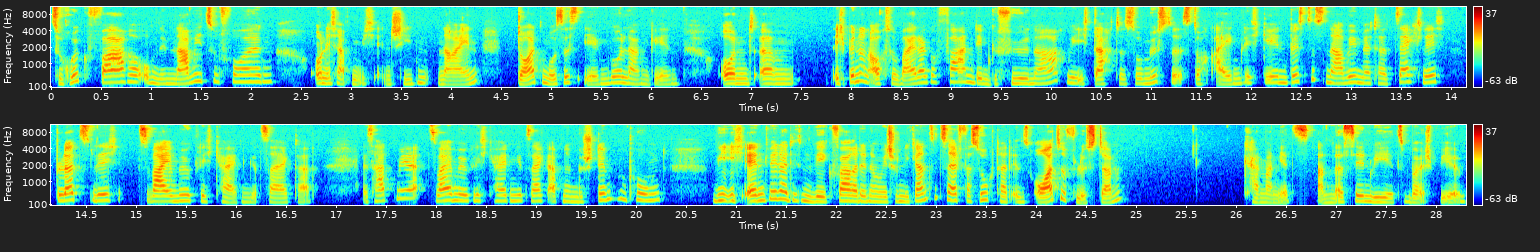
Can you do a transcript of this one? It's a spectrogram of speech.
zurückfahre, um dem Navi zu folgen. Und ich habe mich entschieden, nein, dort muss es irgendwo lang gehen. Und ähm, ich bin dann auch so weitergefahren, dem Gefühl nach, wie ich dachte, so müsste es doch eigentlich gehen, bis das Navi mir tatsächlich plötzlich zwei Möglichkeiten gezeigt hat. Es hat mir zwei Möglichkeiten gezeigt, ab einem bestimmten Punkt, wie ich entweder diesen Wegfahrer, den er mir schon die ganze Zeit versucht hat, ins Ohr zu flüstern, kann man jetzt anders sehen, wie zum Beispiel,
